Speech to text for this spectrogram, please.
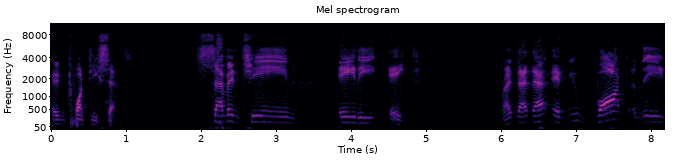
and twenty cents. Seventeen eighty eight. Right? That that if you bought the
